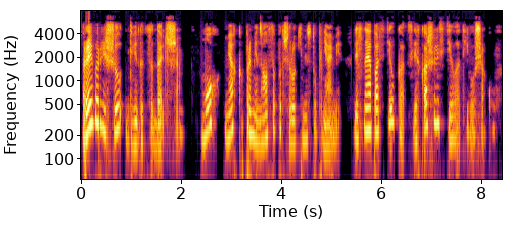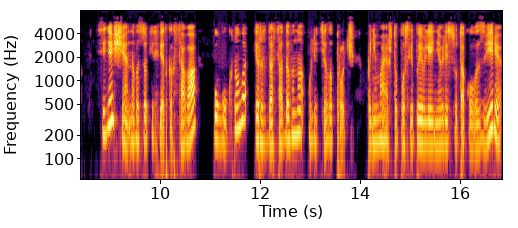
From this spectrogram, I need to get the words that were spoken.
Рейвер решил двигаться дальше. Мох мягко проминался под широкими ступнями. Лесная подстилка слегка шелестела от его шагов. Сидящая на высоких ветках сова угукнула и раздосадованно улетела прочь, понимая, что после появления в лесу такого зверя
